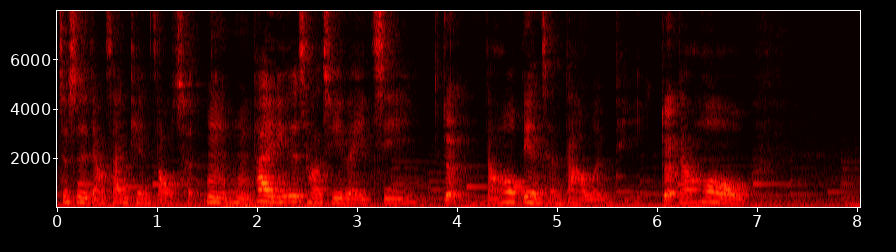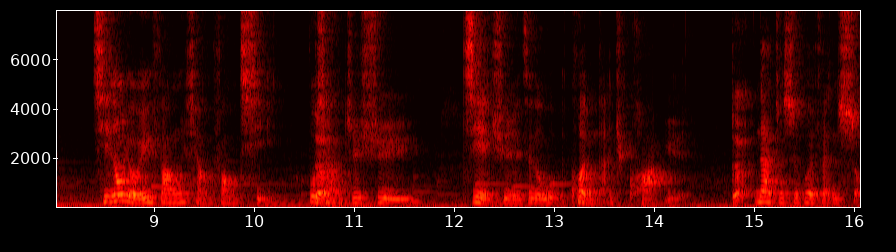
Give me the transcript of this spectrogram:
就是两三天造成，嗯嗯，它一定是长期累积，对，然后变成大问题，对，然后其中有一方想放弃，不想继续解决这个困难去跨越，对，那就是会分手，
